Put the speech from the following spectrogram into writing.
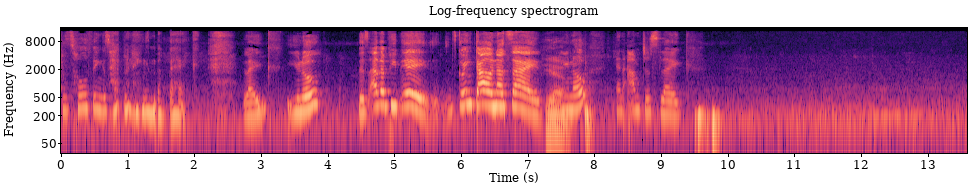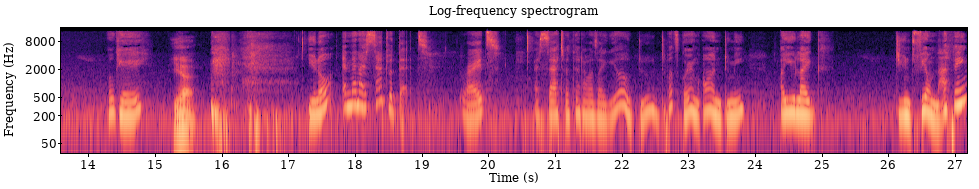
this whole thing is happening in the back. Like, you know? There's other people, hey, it's going down outside, Yeah. you know? And I'm just like, okay. Yeah. You know? And then I sat with that, right? I sat with it. I was like, yo, dude, what's going on, Dumi? Are you like, do you feel nothing?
